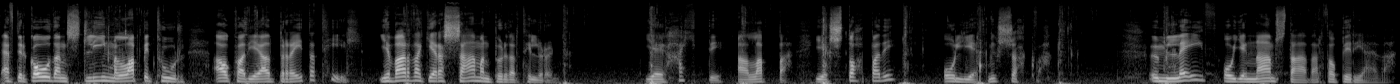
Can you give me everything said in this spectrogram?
Eftir góðan slím lappitúr ákvað ég að breyta til. Ég varð að gera samanburðartilraun. Ég hætti að lappa, ég stoppaði og létt mig sökva. Um leið og ég nam staðar þá byrjaði það.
